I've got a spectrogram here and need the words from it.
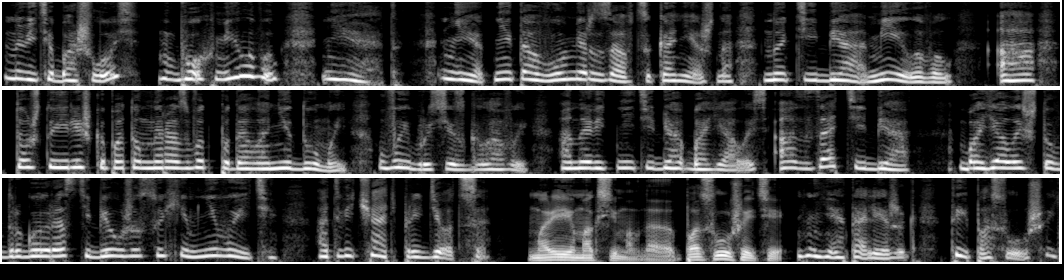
Но ведь обошлось, Бог миловал. Нет, нет, не того мерзавца, конечно, но тебя миловал. А то, что Иришка потом на развод подала, не думай, выбрось из головы. Она ведь не тебя боялась, а за тебя. Боялась, что в другой раз тебе уже сухим не выйти. Отвечать придется. «Мария Максимовна, послушайте...» «Нет, Олежек, ты послушай.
